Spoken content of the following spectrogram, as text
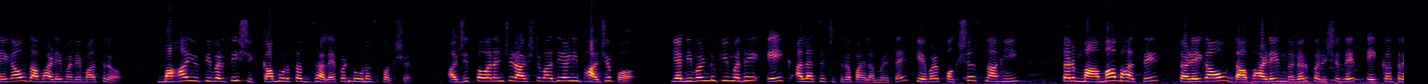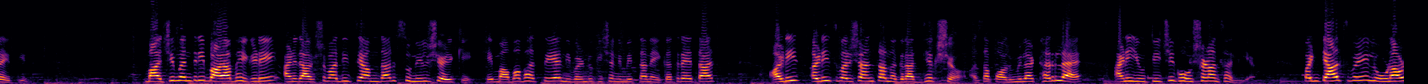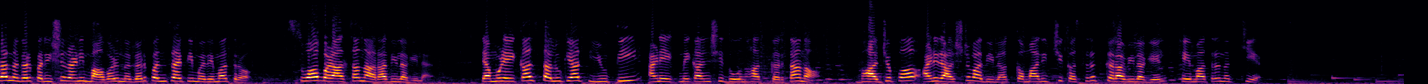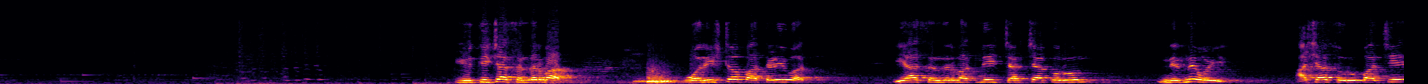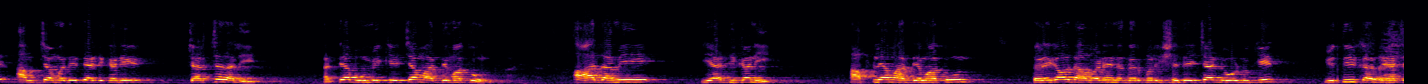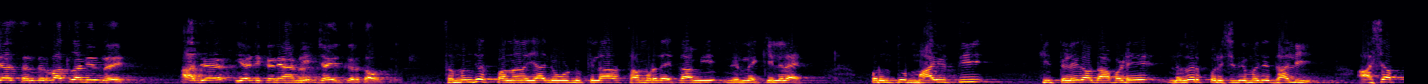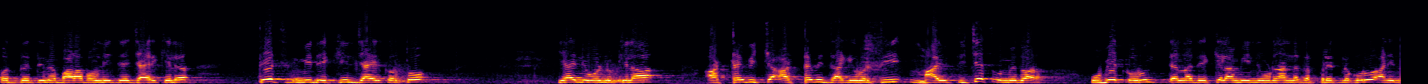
तळेगाव दाभाडेमध्ये मात्र महायुतीवरती शिक्कामोर्तब झालंय पण दोनच पक्ष आहेत. अजित पवारांची राष्ट्रवादी आणि भाजप या निवडणुकीमध्ये एक आल्याचं चित्र पाहायला मिळतंय. केवळ पक्षच नाही तर मामा भाचे तळेगाव दाभाडे नगर परिषदेत एकत्र येतील. माजी मंत्री बाळा भेगडे आणि राष्ट्रवादीचे आमदार सुनील शेळके हे मामा भाचे या निवडणुकीच्या निमित्तानं एकत्र येतात. अडीच अडीच वर्षांचा नगराध्यक्ष असा फॉर्म्युला ठरलाय आणि युतीची घोषणा झाली आहे पण त्याचवेळी लोणावळा नगर परिषद आणि मावळ नगरपंचायतीमध्ये मात्र स्वबळाचा नारा दिला गेलाय. त्यामुळे एकाच तालुक्यात युती आणि एकमेकांशी दोन हात करताना भाजप आणि राष्ट्रवादीला कमालीची कसरत करावी लागेल हे मात्र नक्की आहे. युतीच्या संदर्भात वरिष्ठ पातळीवर या संदर्भातली चर्चा करून निर्णय होईल. अशा स्वरूपाची आमच्यामध्ये त्या ठिकाणी चर्चा झाली आणि त्या भूमिकेच्या माध्यमातून आज आम्ही या ठिकाणी आपल्या माध्यमातून तळेगाव दाभाडे नगर परिषदेच्या निवडणुकीत युती करण्याच्या संदर्भातला निर्णय आज या- या ठिकाणी आम्ही जाहीर करत आहोत. समंजसपणानं या निवडणुकीला सामोरं जायचा आम्ही निर्णय केलेला आहे. परंतु महायुती ही तळेगाव दाभाडे नगर परिषदेमध्ये झाली. अशा पद्धतीनं बाळाभाऊनी जे जाहीर केलं तेच मी देखील जाहीर करतो. या निवडणुकीला अठ्ठावीसच्या अठ्ठावीस जागेवरती महायुतीचेच उमेदवार उभे करून त्यांना देखील आम्ही निवडून आणण्याचा प्रयत्न करू आणि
